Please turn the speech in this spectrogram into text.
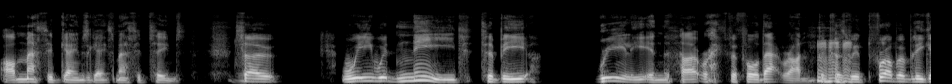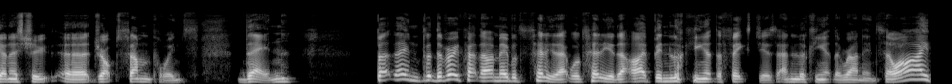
are massive games against massive teams. So we would need to be really in the title race before that run because we're probably going to shoot uh, drop some points then. But then, but the very fact that I'm able to tell you that will tell you that I've been looking at the fixtures and looking at the running. So I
